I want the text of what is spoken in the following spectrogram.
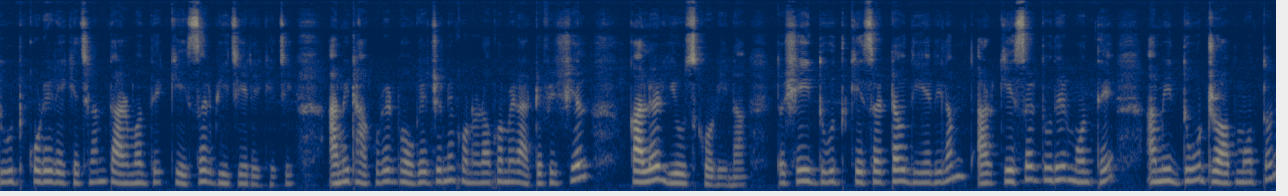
দুধ করে রেখেছিলাম, তার মধ্যে কেসার ভিজিয়ে রেখেছি। আমি ঠাকুরের ভোগের জন্য কোনো রকমের আর্টিফিশিয়াল কালার ইউজ করি না। তো সেই দুধ কেসারটাও দিয়ে দিলাম। আর কেসার দুধের মধ্যে আমি দু ড্রপ মতন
